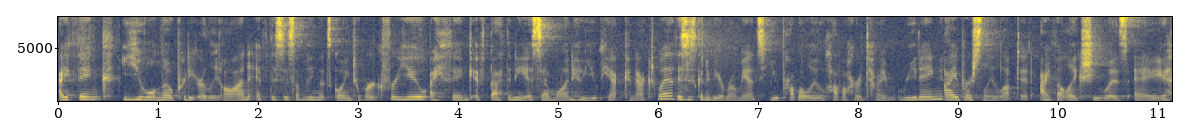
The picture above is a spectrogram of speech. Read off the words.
I think you will know pretty early on if this is something that's going to work for you. I think if Bethany is someone who you can't connect with, this is going to be a romance you probably will have a hard time reading. I personally loved it. I felt like she was a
